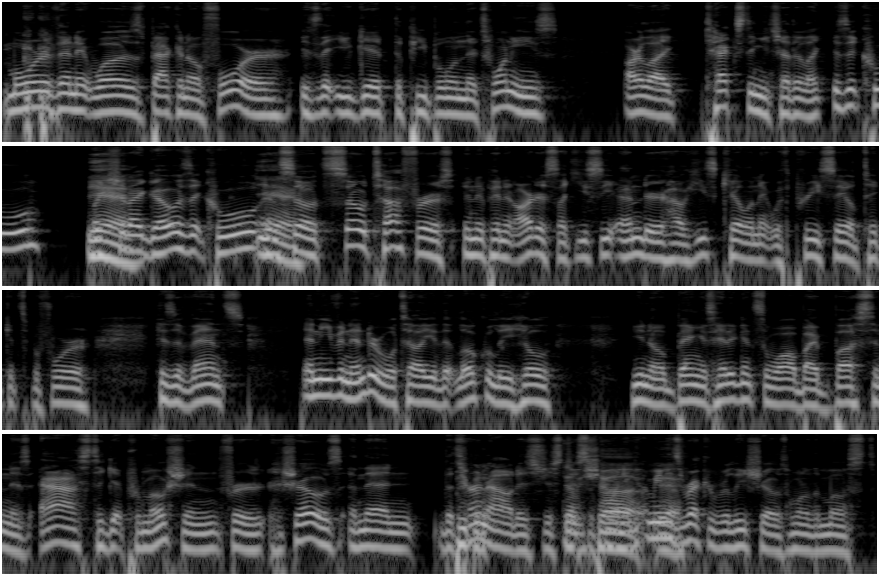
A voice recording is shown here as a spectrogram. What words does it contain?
More than it was back in 04 is that you get the people in their 20s are like texting each other like is it cool like, Yeah. should I go? Is it cool? And so it's so tough for independent artists. Like you see Ender, how he's killing it with pre-sale tickets before his events, and even Ender will tell you that locally he'll, you know, bang his head against the wall by busting his ass to get promotion for shows, and then the People turnout is just disappointing. up, I mean, his record release show is one of the most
